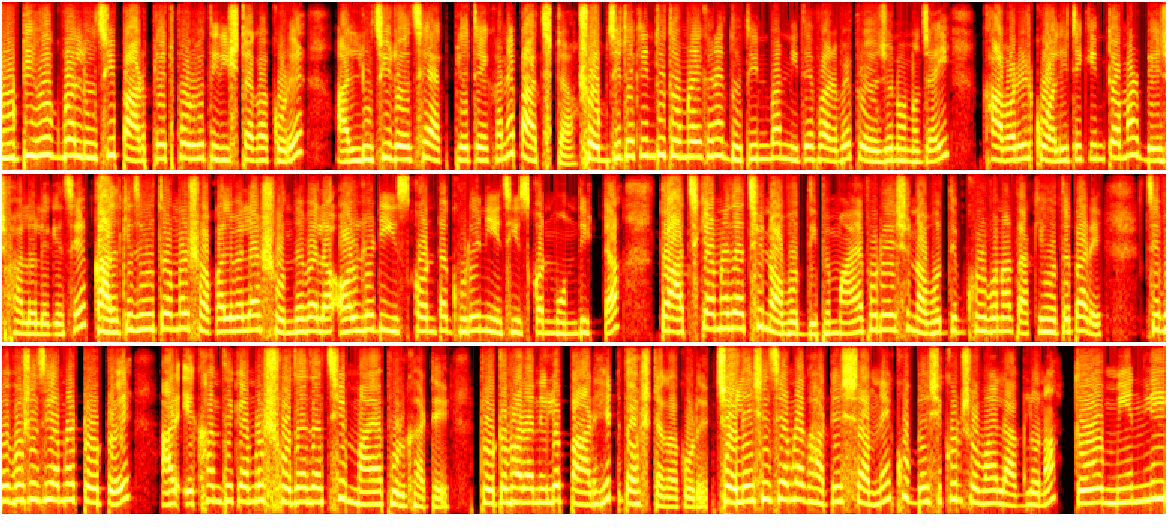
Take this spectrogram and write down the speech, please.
রুটি হোক বা লুচি পার প্লেট পড়বে তিরিশ টাকা করে, আর লুচি রয়েছে এক প্লেটে এখানে পাঁচটা। সবজিটা কিন্তু তোমরা এখানে দু তিনবার নিতে পারবে প্রয়োজন অনুযায়ী। খাবারের কোয়ালিটি কিন্তু আমার বেশ ভালো লেগেছে। কালকে যেহেতু আমরা সকালবেলা সন্ধ্যেবেলা অলরেডি ইসকনটা ঘুরে নিয়েছি, ইসকন মন্দিরটা, তো আজকে আমরা যাচ্ছি নবদ্বীপে। মায়াপুরে এসে নবদ্বীপ ঘুরবো না তাকে হতে পারে? চেপে বসেছি আমরা টোটোয়, আর এখান থেকে আমরা সোজা যাচ্ছি মায়াপুর ঘাটে। টোটো ভাড়া নিল পার হেড দশ টাকা করে। চলে এসেছি আমরা ঘাটের সামনে, খুব বেশিক্ষণ সময় লাগল না। তো মেনলি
